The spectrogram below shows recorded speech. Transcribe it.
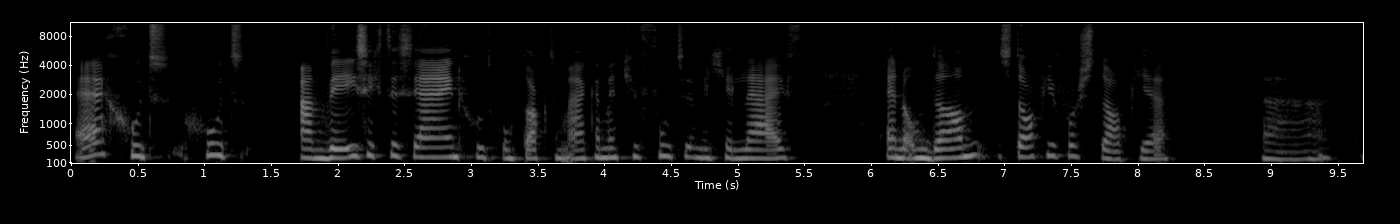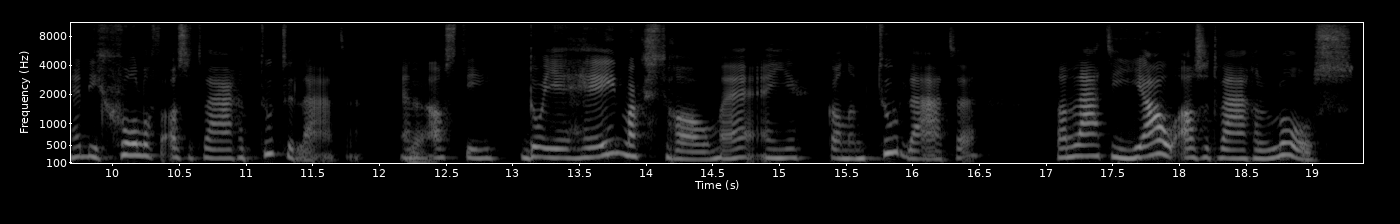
hè, goed, goed aanwezig te zijn, goed contact te maken met je voeten, met je lijf. En om dan stapje voor stapje eh, hè, die golf als het ware toe te laten. En Ja. als die door je heen mag stromen en je kan hem toelaten, dan laat hij jou als het ware los.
